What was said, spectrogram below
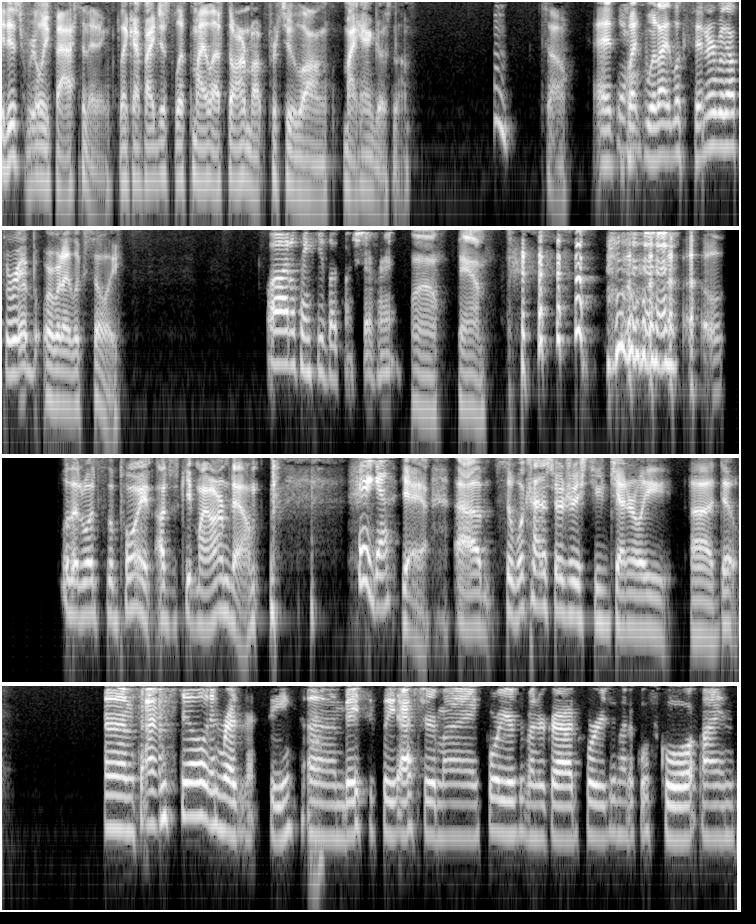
it is really fascinating. Like if I just lift my left arm up for too long, my hand goes numb. Hmm. So, and yeah. but would I look thinner without the rib or would I look silly? Well, I don't think you'd look much different. Well, damn. well, then what's the point? I'll just keep my arm down. There you go. Yeah, yeah. Um, so, what kind of surgeries do you generally uh, do? Um, so I'm still in residency. Um, basically, after my four years of undergrad, four years of medical school, I'm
